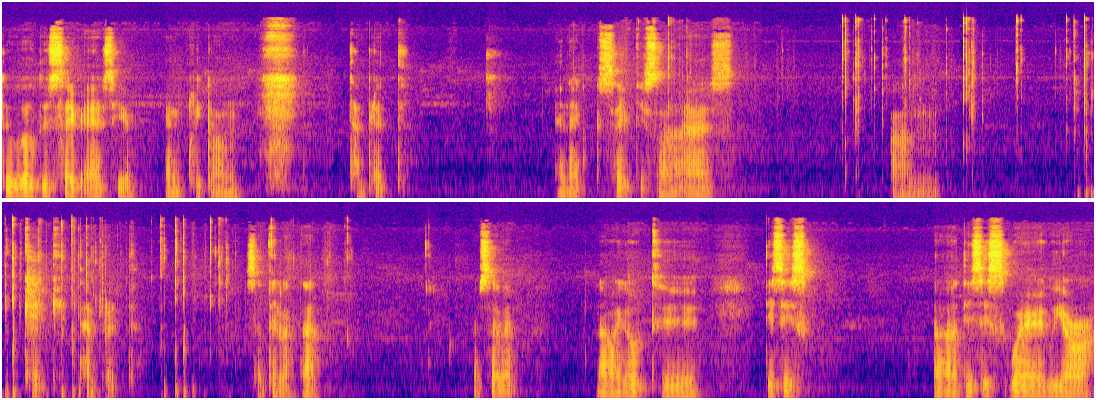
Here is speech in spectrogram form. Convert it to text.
To go to save as here and click on template. And I save this one as um, cake template. Something like that. I save it. Now I go to this is uh, this is where we are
